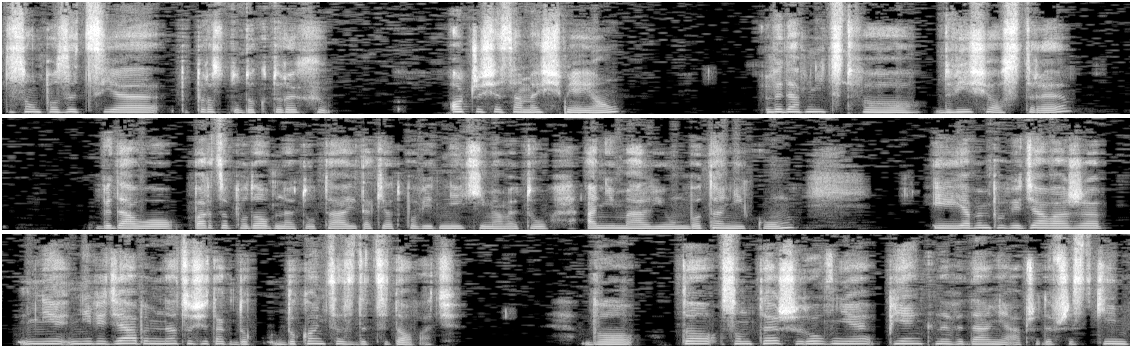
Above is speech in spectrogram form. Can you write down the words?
to są pozycje po prostu, do których Oczy się same śmieją. Wydawnictwo Dwie Siostry wydało bardzo podobne tutaj, takie odpowiedniki. Mamy tu Animalium, Botanicum. I ja bym powiedziała, że nie, nie wiedziałabym, na co się tak do, do końca zdecydować. Bo to są też równie piękne wydania, a przede wszystkim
